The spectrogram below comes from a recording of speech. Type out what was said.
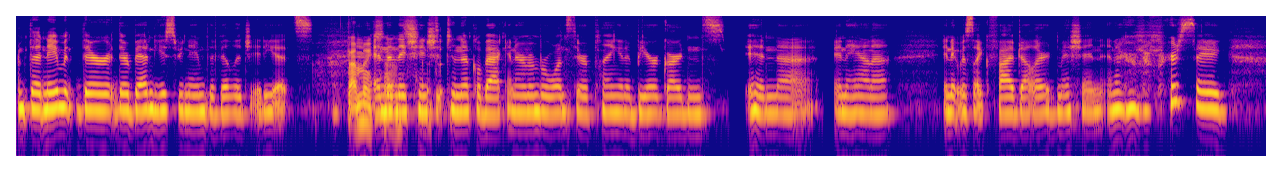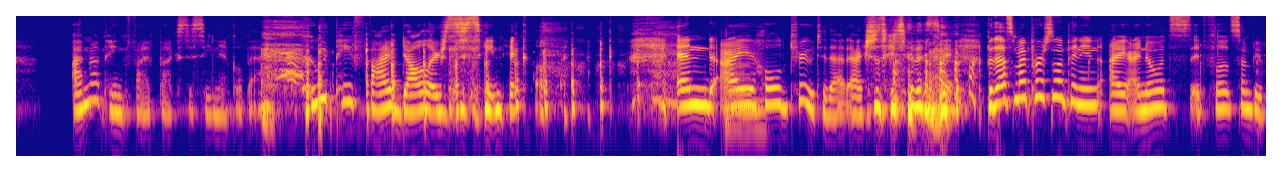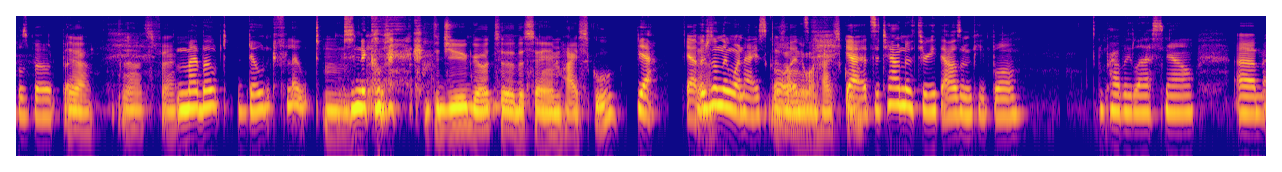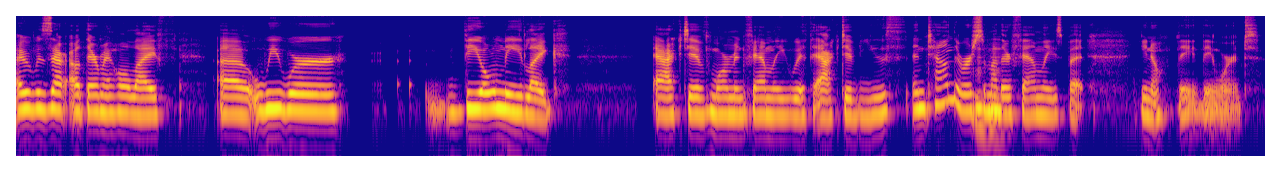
the name their their band used to be named the Village Idiots. That makes and sense. then they changed it to Nickelback. And I remember once they were playing at a beer gardens in uh, in Hanna, and it was like five dollar admission. And I remember saying, "I'm not paying five bucks to see Nickelback. Who would pay five dollars to see Nickelback?" And I hold true to that actually to this day. But that's my personal opinion. I, I know it's it floats some people's boat, but Yeah, yeah, that's fair. my boat don't float Mm. to Nickelback. Did you go to the same high school? Yeah. Yeah, there's Yeah. only one high school. There's only It's- one high school. Yeah, it's a town of 3,000 people, probably less now. Um, I was out there my whole life. uh, we were the only like active Mormon family with active youth in town. There were some Mhm. other families, but you know they they weren't.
